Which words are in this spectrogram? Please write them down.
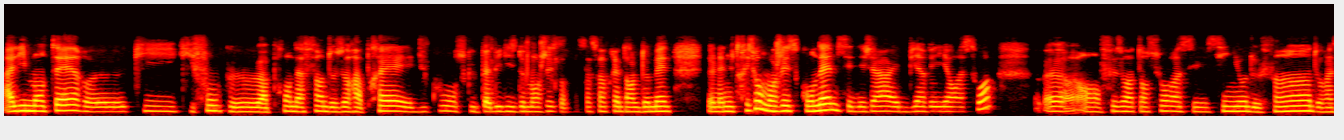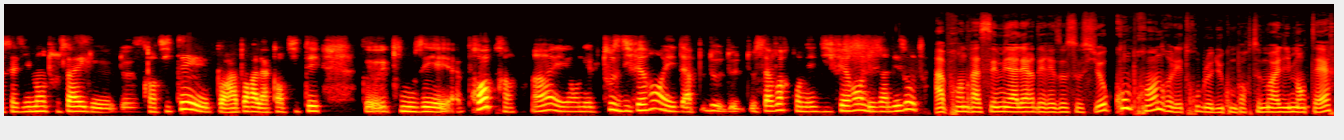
alimentaires euh, qui, qui font que après on a faim deux heures après et du coup on se culpabilise de manger. Ça, ça s'entrait dans le domaine de la nutrition. Manger ce qu'on aime, c'est déjà être bienveillant à soi, en faisant attention à ces signaux de faim, de rassasiement tout ça et de, quantité par rapport à la quantité qui nous est propre. Hein, et on est tous différents et de, de savoir qu'on est différents les uns des autres. Apprendre à s'aimer à l'ère des réseaux sociaux, comprendre les troubles du comportement alimentaire,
